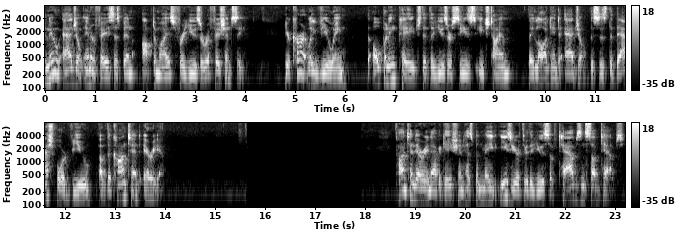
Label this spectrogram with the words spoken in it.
The new Agile interface has been optimized for user efficiency. You're currently viewing the opening page that the user sees each time they log into Agile. This is the dashboard view of the content area. Content area navigation has been made easier through the use of tabs and subtabs.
